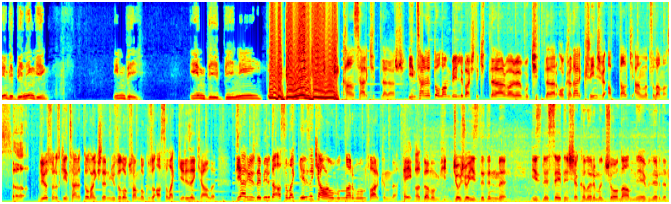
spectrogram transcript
in the beginning, in the, in the beginning, in the beginning. Kanser kitleler. İnternette olan belli başlı kitleler var ve bu kitleler o kadar cringe ve aptal ki anlatılamaz. Biliyorsunuz ki internette olan kişilerin %99'u asalak gerizekalı. Diğer %1'i de asalak gerizekalı ama bunlar bunun farkında. Hey adamım hiç Jojo izledin mi? İzleseydin şakalarımın çoğunu anlayabilirdin.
